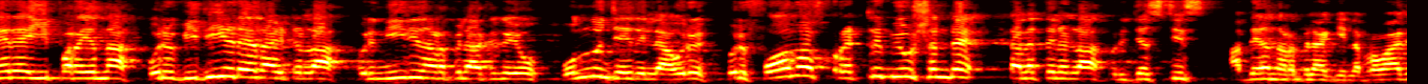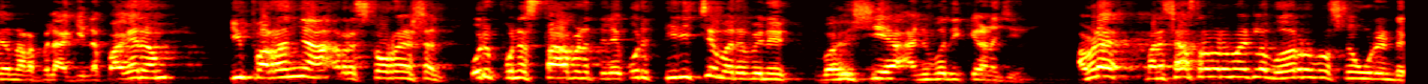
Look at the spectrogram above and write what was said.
നേരെ ഈ പറയുന്ന ഒരു വിധിയുടേതായിട്ടുള്ള ഒരു നീതി നടപ്പിലാക്കുകയോ ഒന്നും ചെയ്തില്ല. ഒരു ഒരു ഫോം ഓഫ് റെട്രിബ്യൂഷന്റെ തലത്തിലുള്ള ഒരു ജസ്റ്റിസ് അദ്ദേഹം നടപ്പിലാക്കിയില്ല പ്രവാചകൻ നടപ്പിലാക്കിയില്ല. പകരം ഈ പറഞ്ഞ റെസ്റ്റോറേഷൻ ഒരു പുനഃസ്ഥാപനത്തിലേക്ക് ഒരു തിരിച്ചു വരവിന് വഹിഷിയെ അനുവദിക്കുകയാണ് ചെയ്യുന്നത്. അവിടെ മനഃശാസ്ത്രപരമായിട്ടുള്ള വേറൊരു പ്രശ്നം കൂടി ഉണ്ട്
